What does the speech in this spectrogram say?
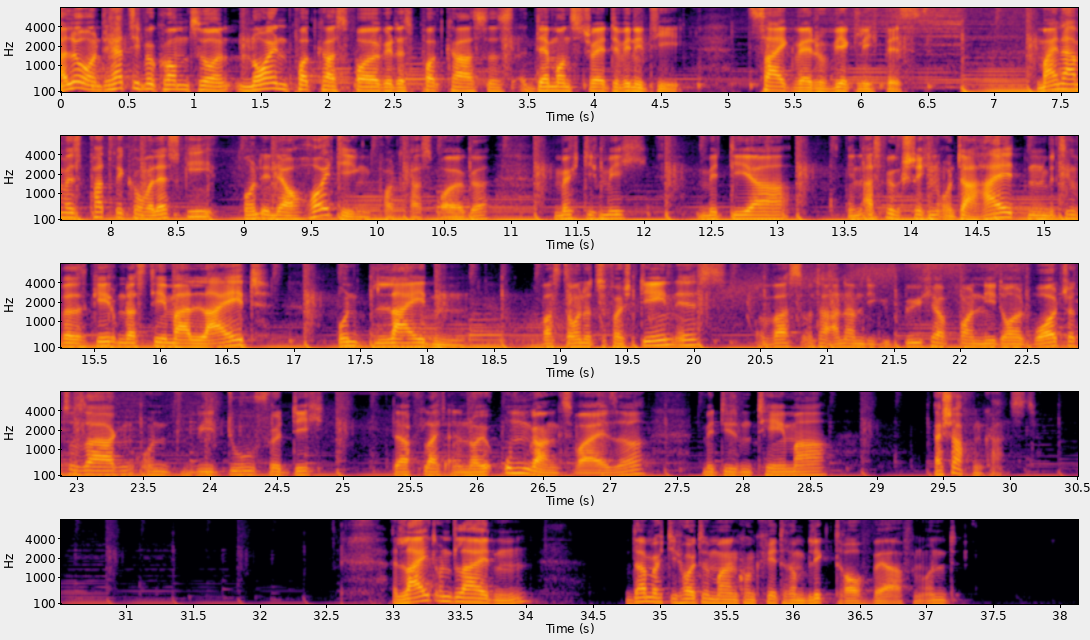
Hallo und herzlich willkommen zur neuen Podcast-Folge des Podcastes Demonstrate Divinity. Zeig, wer du wirklich bist. Mein Name ist Patrick Kowalewski und in der heutigen Podcast-Folge möchte ich mich mit dir in Anführungsstrichen unterhalten, beziehungsweise es geht um das Thema Leid und Leiden. Was darunter zu verstehen ist, was unter anderem die Bücher von Neil Donald Walsh zu sagen und wie du für dich da vielleicht eine neue Umgangsweise mit diesem Thema erschaffen kannst. Leid und Leiden, da möchte ich heute mal einen konkreteren Blick drauf werfen. Und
